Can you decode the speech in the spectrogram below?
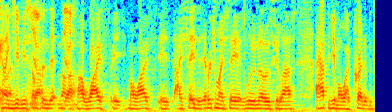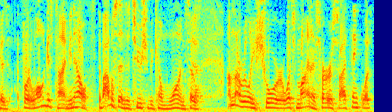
Can I give you something yeah, that my, yeah. my wife, my wife, it, I say that every time I say it, Lou knows, he laughs. I have to give my wife credit because for the longest time, you know, the Bible says the two should become one. So Yeah. I'm not really sure what's mine is hers. So I think what,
